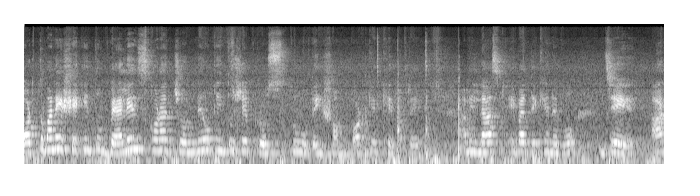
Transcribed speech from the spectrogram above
বর্তমানে সে কিন্তু ব্যালেন্স করার জন্যেও কিন্তু সে প্রস্তুত এই সম্পর্কের ক্ষেত্রে। আমি লাস্ট এবার দেখে নেব যে আর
